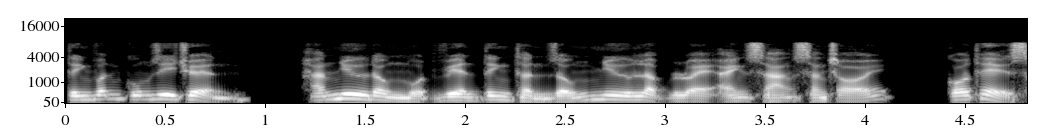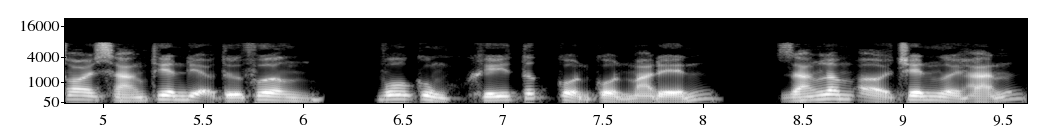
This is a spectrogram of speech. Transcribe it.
Tinh vẫn cũng di chuyển, hắn như đồng một viên tinh thần giống như lập lòe ánh sáng sáng chói, có thể soi sáng thiên địa tứ phương, vô cùng khí tức cồn cồn mà đến, dáng lâm ở trên người hắn,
